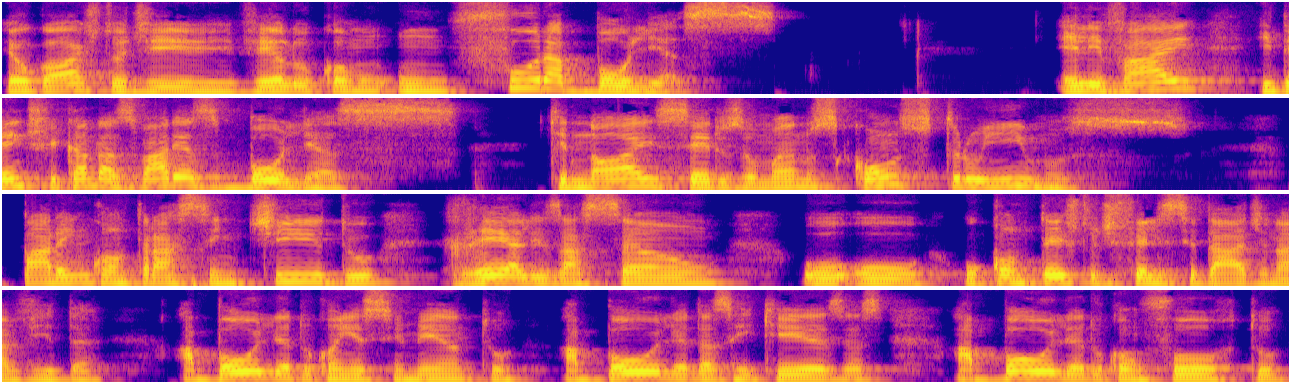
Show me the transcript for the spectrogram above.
eu gosto de vê-lo como um fura-bolhas. Ele vai identificando as várias bolhas que nós, seres humanos, construímos para encontrar sentido, realização, o, o, o contexto de felicidade na vida. A bolha do conhecimento, a bolha das riquezas, a bolha do conforto,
